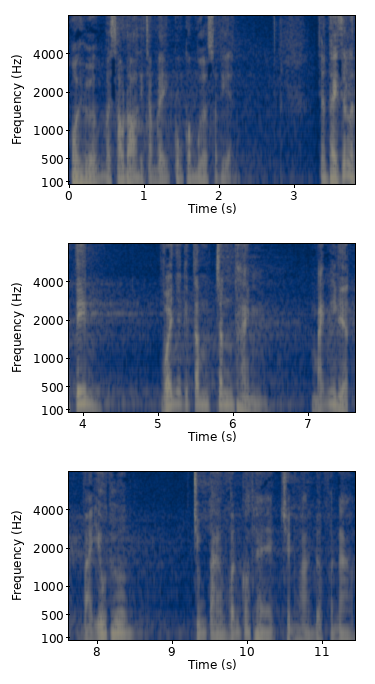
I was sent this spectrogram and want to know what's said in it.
hồi hướng và sau đó thì trong đấy cũng có mưa xuất hiện. Cho nên thầy rất là tin với những cái tâm chân thành mãnh liệt và yêu thương chúng ta vẫn có thể chuyển hóa được phần nào.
